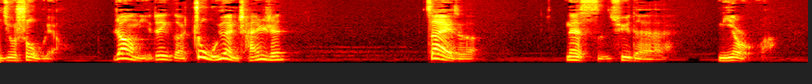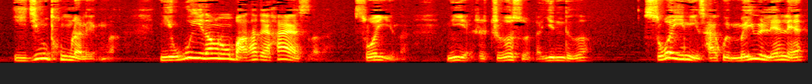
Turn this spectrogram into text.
就受不了，让你这个咒怨缠身。再者，那死去的泥偶啊，已经通了灵了，你无意当中把他给害死了，所以呢，你也是折损了阴德。所以你才会霉运连连，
